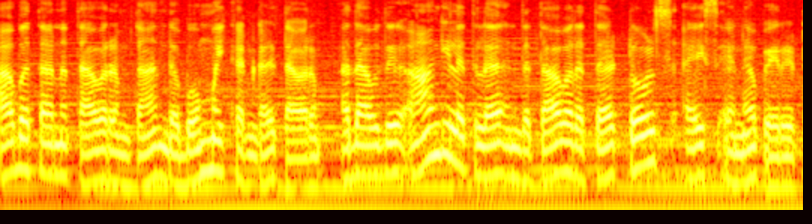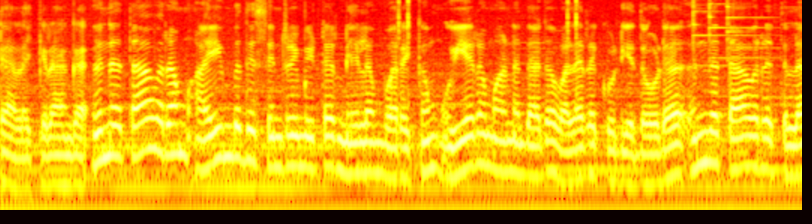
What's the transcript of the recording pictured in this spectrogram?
ஆபத்தான தாவரம் தான் இந்த பொம்மை கண்கள் தாவரம். அதாவது ஆங்கிலத்தில் இந்த தாவரத்தை டோல்ஸ் ஐஸ் என பெயரிட்டு அழைக்கிறாங்க. இந்த தாவரம் ஐம்பது சென்டிமீட்டர் நீளம் வரைக்கும் உயரமானதாக வளரக்கூடியதோடு இந்த தாவரத்தில்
